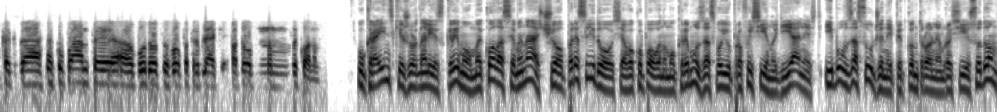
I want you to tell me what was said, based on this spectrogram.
когда оккупанты э, будут злоупотреблять подобным законом. Український журналіст Криму Микола Семена, що переслідувався в окупованому Криму за свою професійну діяльність і був засуджений підконтрольним Росії судом,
